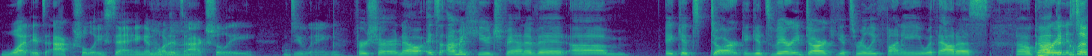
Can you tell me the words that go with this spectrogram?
what it's actually saying and what it's Mm-hmm. actually doing. For sure. No, it's I'm a huge fan of it. Um it gets dark. It gets very dark. It gets really funny without us Oh, God, pouring the into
